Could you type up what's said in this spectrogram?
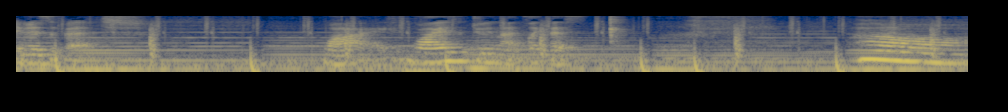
It is a bit. Why? Why is it doing that? It's like this. Oh.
